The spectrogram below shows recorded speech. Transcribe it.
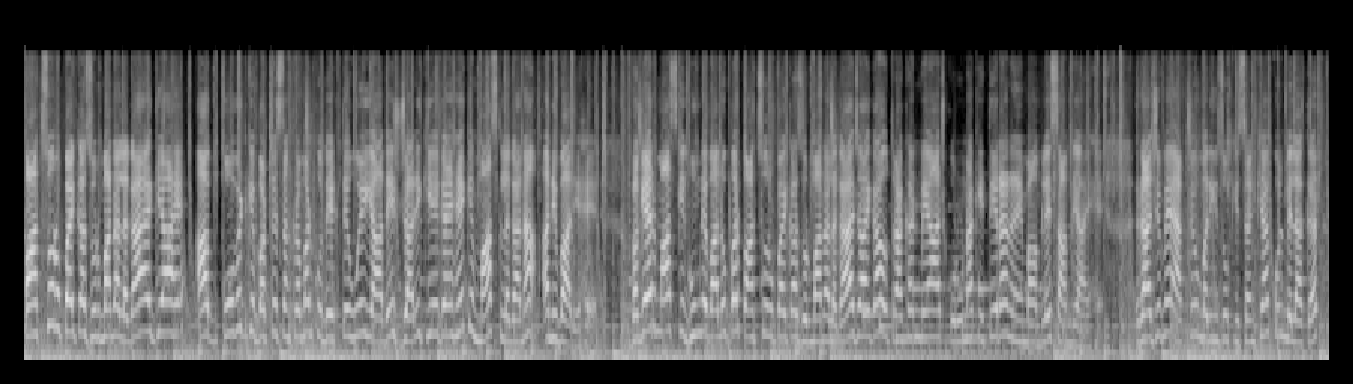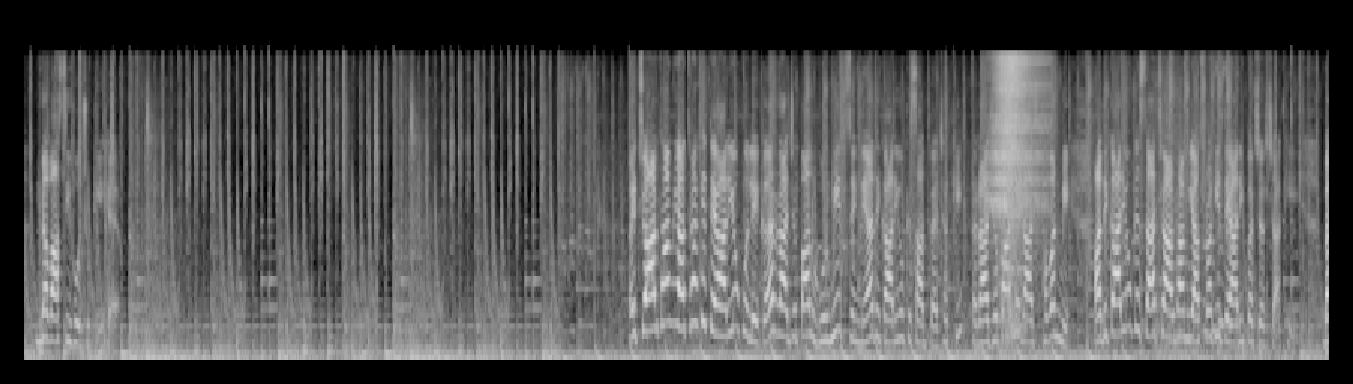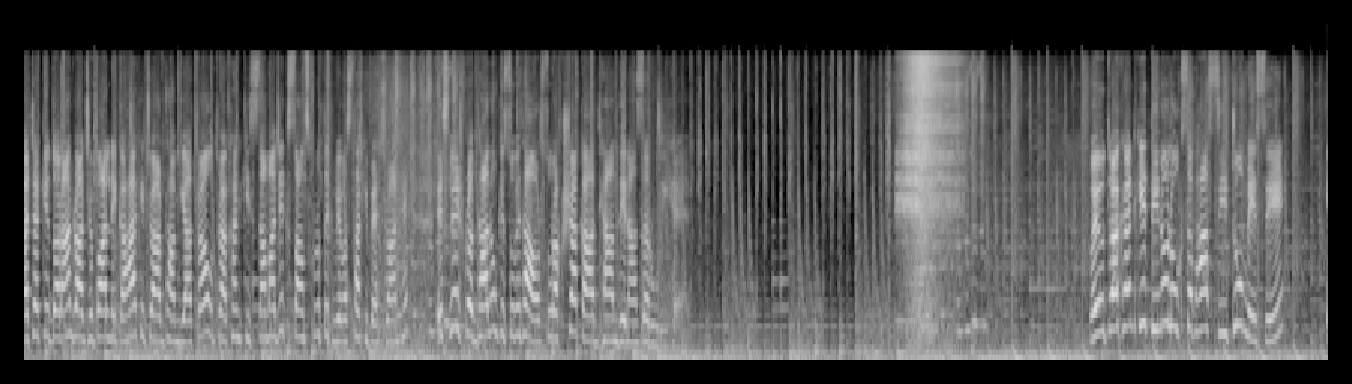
पाँच सौ रुपए का जुर्माना लगाया गया है। अब कोविड के बढ़ते संक्रमण को देखते हुए ये आदेश जारी किए गए हैं कि मास्क लगाना अनिवार्य है। बगैर मास्क के घूमने वालों पर पाँच सौ का जुर्माना लगाया जाएगा। उत्तराखंड में आज कोरोना के तेरह नए मामले सामने आए हैं। राज्य में एक्टिव मरीजों की संख्या कुल मिलाकर नवासी हो चुकी है। चारधाम यात्रा की तैयारियों को लेकर राज्यपाल गुरमीत सिंह ने अधिकारियों के साथ बैठक की। राज्यपाल ने राजभवन में अधिकारियों के साथ चारधाम यात्रा की तैयारी पर चर्चा की। बैठक के दौरान राज्यपाल ने कहा कि चारधाम यात्रा उत्तराखंड की सामाजिक, सांस्कृतिक व्यवस्था की पहचान है। इसलिए श्रद्धालुओं की सुविधा और सुरक्षा का ध्यान देना ज़रूरी है। वही उत्तराखंड की तीनों लोकसभा सीटों में से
